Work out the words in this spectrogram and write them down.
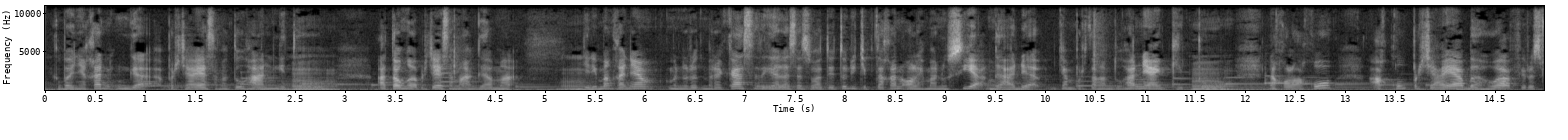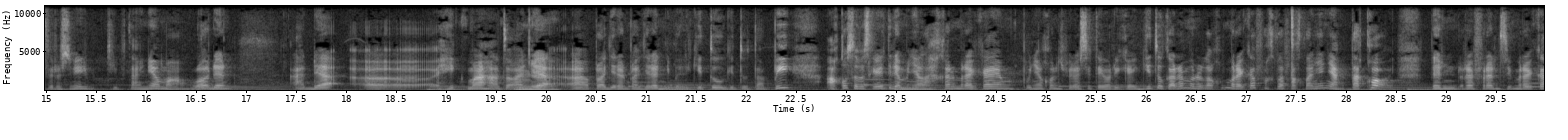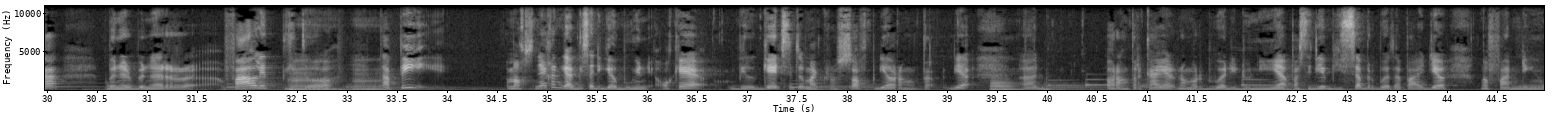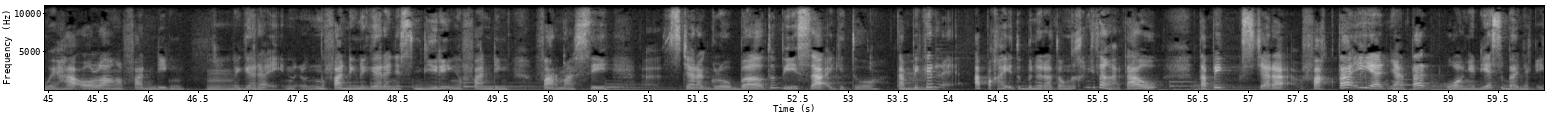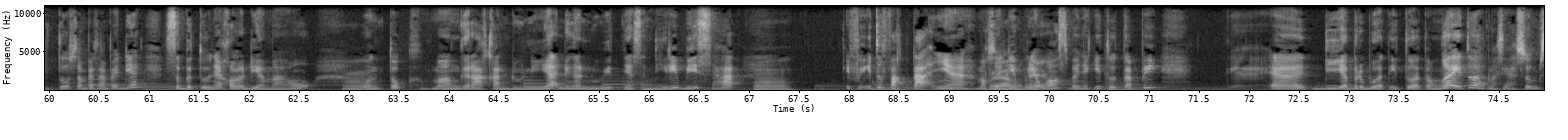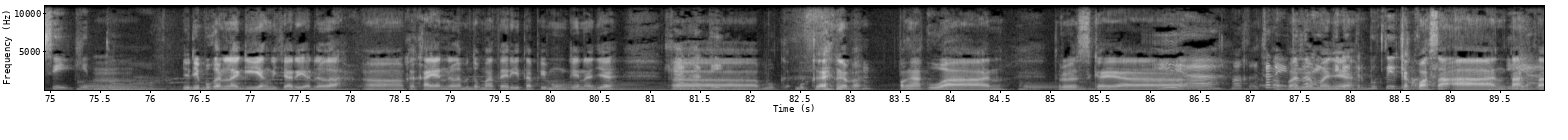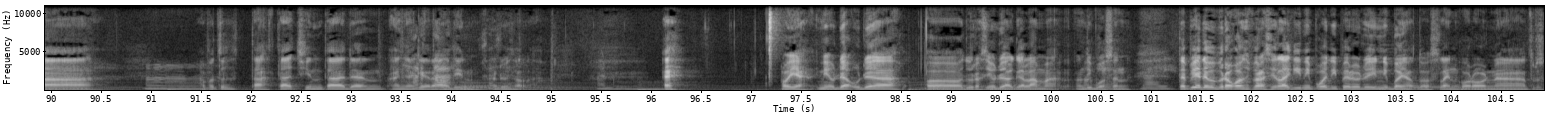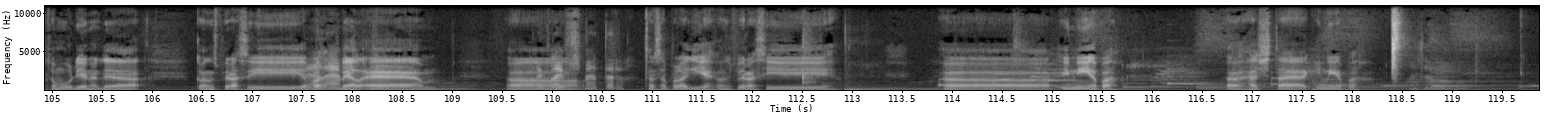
kebanyakan nggak percaya sama Tuhan gitu Hmm. atau nggak percaya sama agama jadi makanya menurut mereka segala sesuatu itu diciptakan oleh manusia nggak ada campur tangan Tuhannya gitu Hmm. nah kalau aku aku percaya bahwa virus-virus ini diciptanya sama Allah dan ada eh, hikmah atau ada Iya. uh, pelajaran-pelajaran di balik itu gitu. Tapi aku sama sekali tidak menyalahkan mereka yang punya konspirasi teori kayak gitu karena menurut aku mereka fakta-faktanya nyata kok dan referensi mereka benar-benar valid gitu. hmm. Tapi maksudnya kan nggak bisa digabungin. Oke, Bill Gates itu Microsoft dia orang ter- dia Oh. uh, orang terkaya nomor dua di dunia pasti dia bisa berbuat apa aja ngefunding WHO lah ngefunding Hmm. negara ngefunding negaranya sendiri ngefunding farmasi eh, secara global tuh bisa gitu tapi kan apakah itu benar atau enggak kan kita nggak tahu tapi secara fakta iya nyata uangnya dia sebanyak itu sampai-sampai dia sebetulnya kalau dia mau untuk menggerakkan dunia dengan duitnya sendiri bisa Hmm. If- itu faktanya maksudnya Ya, dia punya oke. uang sebanyak itu tapi eh, dia berbuat itu atau enggak itu masih asumsi gitu Hmm. Jadi bukan lagi yang dicari adalah eh, kekayaan dalam bentuk materi, tapi mungkin aja Kekayaan hati. eh, buka- bukan apa pengakuan, terus kayak iya kan itu apa kan yang namanya tidak terbukti itu kekuasaan, makanya. tahta, Iya. Hmm, apa tuh tahta cinta dan Anya Harta. Geraldine, Harta. aduh salah. aduh Eh, oh ya, ini udah udah eh, durasinya udah agak lama, nanti Oke, bosen. bye. Tapi ada beberapa konspirasi lagi nih, pokoknya di periode ini banyak tuh selain corona, terus kemudian ada konspirasi apa BLM. BLM, eh, Black Lives Matter terus apa lagi ya konspirasi eh ini apa Eh, hashtag ini apa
